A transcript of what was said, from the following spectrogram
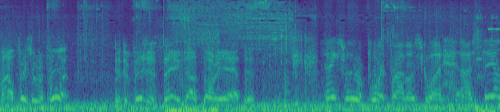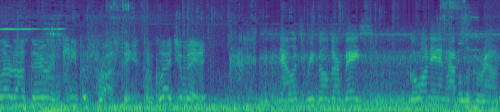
My official report, the division saved our sorry asses. Thanks for the report, Bravo Squad. Uh, stay alert out there and keep it frosty. I'm glad you made it. Now let's rebuild our base. Go on in and have a look around.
